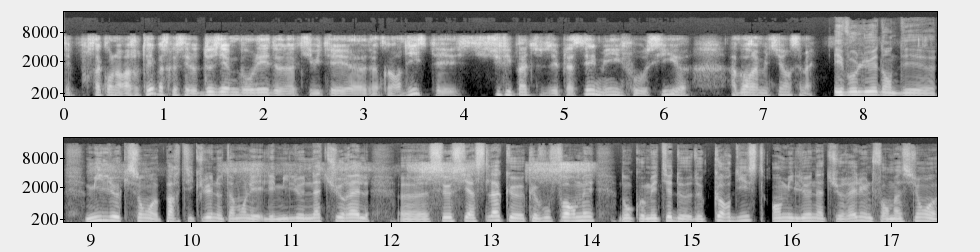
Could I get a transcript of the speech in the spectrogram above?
C'est pour ça qu'on l'a rajouté, parce que c'est le deuxième volet de l'activité euh, d'un cordiste. Et il suffit pas de se déplacer, mais il faut aussi euh, avoir un métier en ses mains. Évoluer dans des euh, milieux qui sont particuliers, notamment les, milieux naturels, c'est aussi à cela que, vous formez donc au métier de, cordiste en milieu naturel, une formation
